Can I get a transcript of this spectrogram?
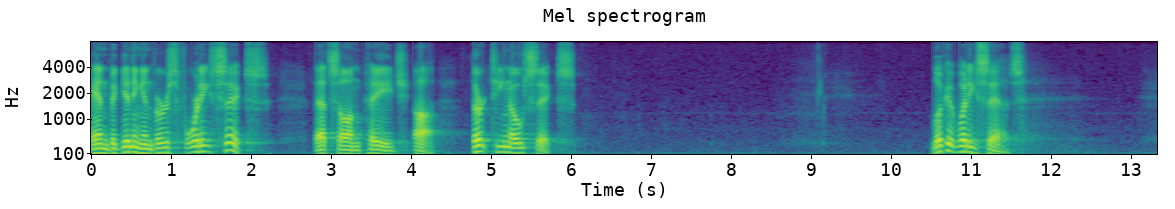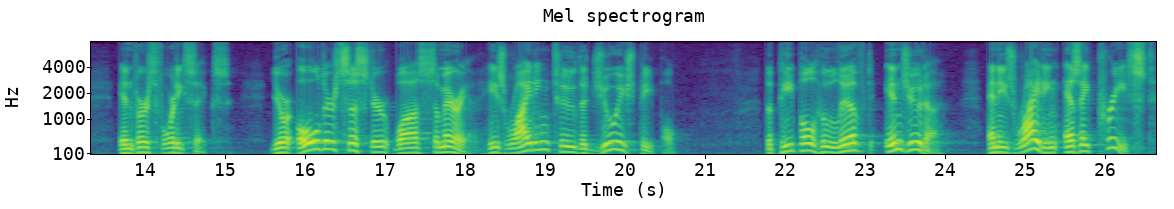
and beginning in verse 46, that's on page uh, 1306. Look at what he says in verse 46. Your older sister was Samaria. He's writing to the Jewish people, the people who lived in Judah, and he's writing as a priest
